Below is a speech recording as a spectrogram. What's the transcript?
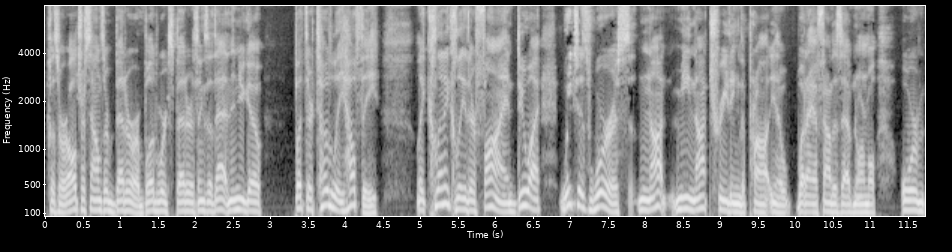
because our ultrasounds are better, our blood works better, things like that. And then you go, but they're totally healthy. Like clinically, they're fine. Do I, which is worse, not me not treating the pro, you know, what I have found as abnormal or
